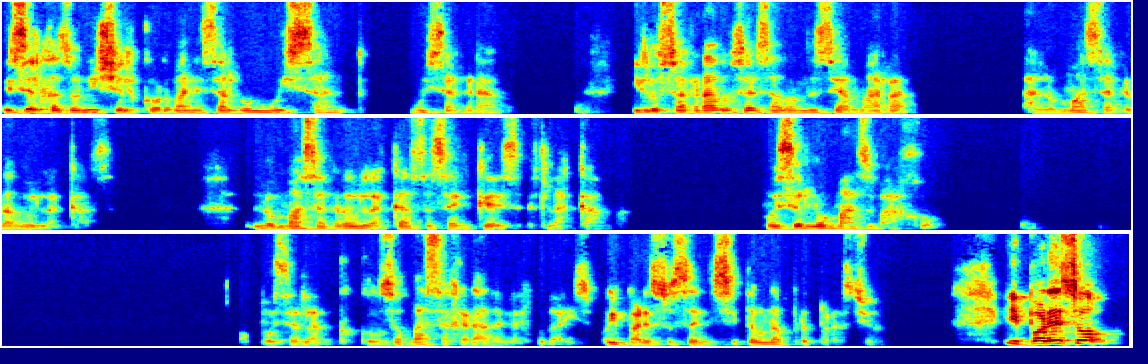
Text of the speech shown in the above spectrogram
Dice el Hazonish, el corbán es algo muy santo muy sagrado. Y lo sagrado, ¿sabes a dónde se amarra? A lo más sagrado de la casa. Lo más sagrado de la casa, ¿saben qué es? Es la cama. Puede ser lo más bajo o puede ser la cosa más sagrada en el judaísmo. Y para eso se necesita una preparación. Y por eso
